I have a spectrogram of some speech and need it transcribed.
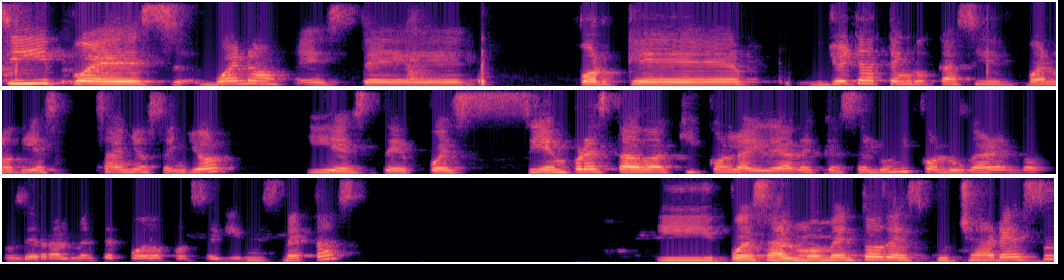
Sí, pues bueno, este, porque yo ya tengo casi, bueno, 10 años en York y este, pues siempre he estado aquí con la idea de que es el único lugar en donde realmente puedo conseguir mis metas. Y pues al momento de escuchar eso,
